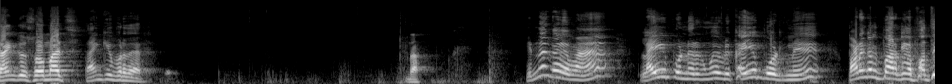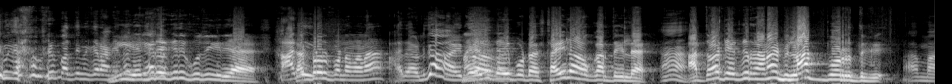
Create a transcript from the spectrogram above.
thank you so much thank you brother இந்தா என்னங்க இவன்? லைவ் பண்ண இருக்கும்போது இப்படி கையை போட்டுன்னு படங்கள் பார்க்கல பத்து நிக்கிற மாதிரி பத்து நிக்கிறாங்க நீ என்ன எகிரி எகிரி குதிக்கிறியா? அது- கண்ட்ரோல் பண்ண வேணா அது அப்படிதான் எது கை இது போட்டேன் ஸ்டைலா உட்காரத்துக்கு இல்ல. அடுத்த வாட்டி எகிறானா இப்படி லாக் போடுறதுக்கு. ஆமா.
